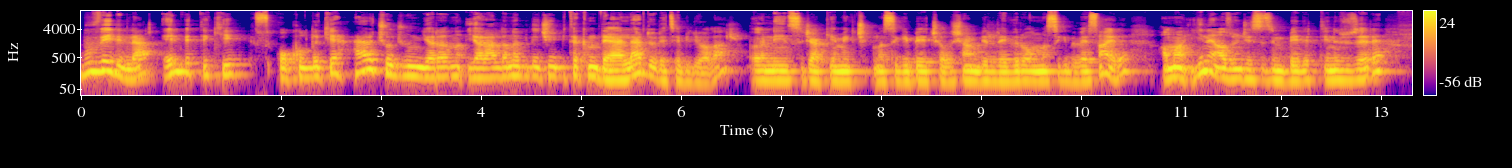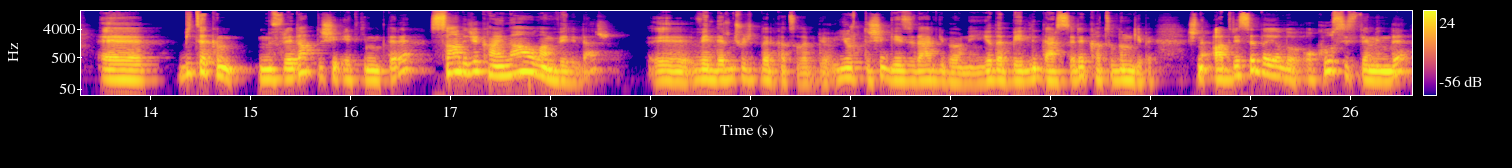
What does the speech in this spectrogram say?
Bu veliler elbette ki okuldaki her çocuğun yararlanabileceği bir takım değerler de üretebiliyorlar. Örneğin sıcak yemek çıkması gibi, çalışan bir revir olması gibi vesaire. Ama yine az önce sizin belirttiğiniz üzere e, bir takım müfredat dışı etkinliklere sadece kaynağı olan veriler e, velilerin çocukları katılabiliyor. Yurt dışı geziler gibi örneğin ya da belli derslere katılım gibi. Şimdi adrese dayalı okul sisteminde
